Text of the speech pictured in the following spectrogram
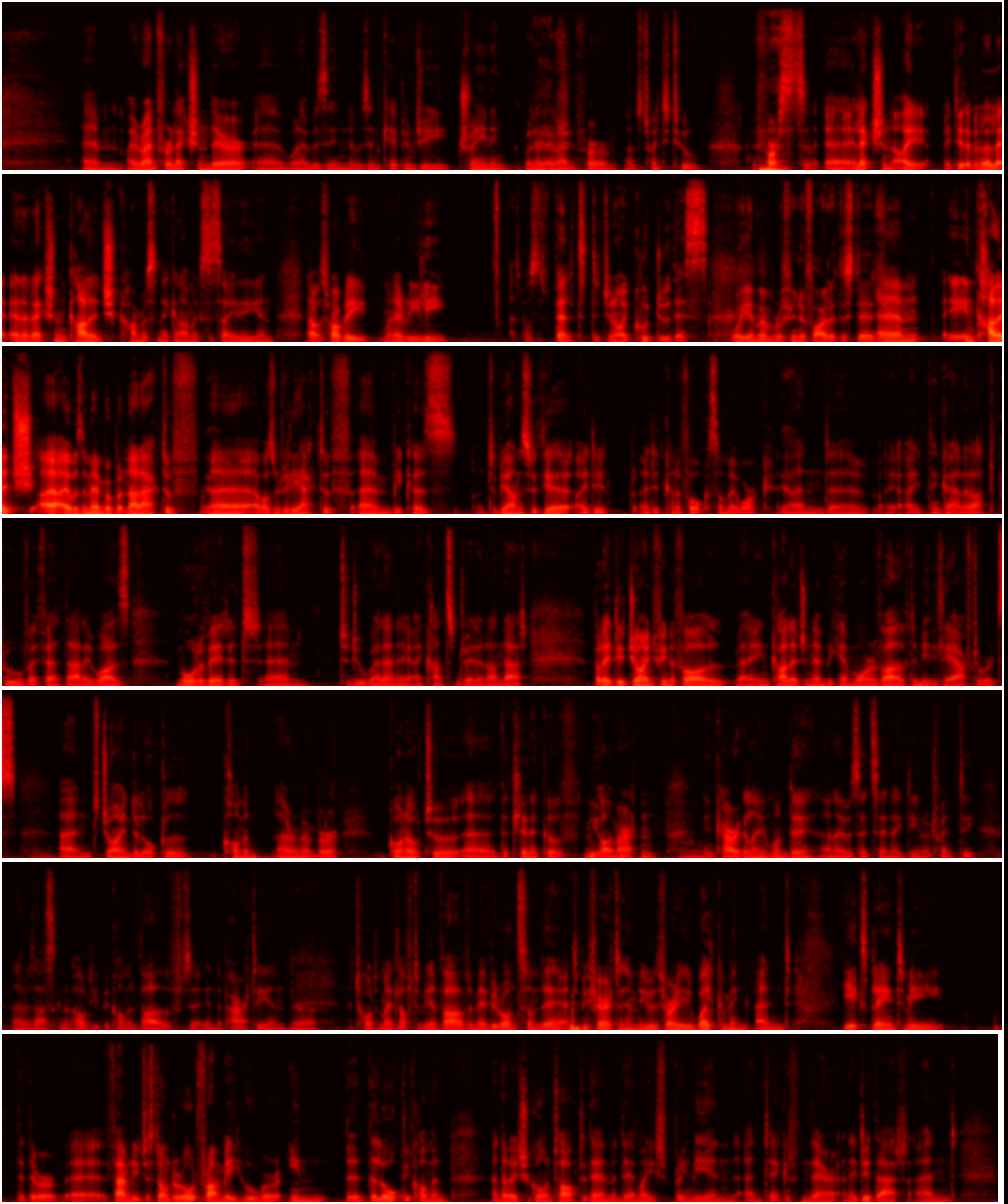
um, I ran for election there uh, when I was in I was in KPMG training. What and I ran for I was twenty two. The first uh, election, I, I did have an, ele- an election in college, Commerce and Economic Society, and that was probably when I really, I suppose, felt that you know I could do this. were you a member of Unifile at this stage Um, in college, I, I was a member, but not active. Yeah. Uh, I wasn't really active um, because, to be honest with you, I did I did kind of focus on my work, Yeah. and uh, I, I think I had a lot to prove. I felt that I was motivated um, to do well, and I, I concentrated on that. But I did join Fianna Fáil uh, in college, and then became more involved immediately afterwards, Mm. and joined the local Cumann. I remember going out to uh, the clinic of Micheál Martin Mm. in Carrigaline one day, and I was, I'd say, 19 or 20, and I was asking him, How do you become involved in the party? And yeah I told him I'd love to be involved and maybe run someday. And to be fair to him, he was very welcoming, and he explained to me that there were uh, family just down the road from me who were in the, the local Cumann and that I should go and talk to them and they might bring me in and take it from there. And I did that and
